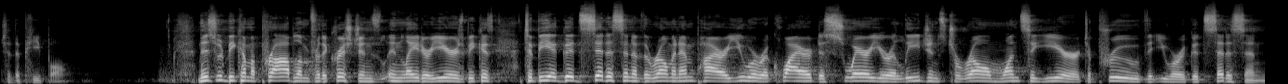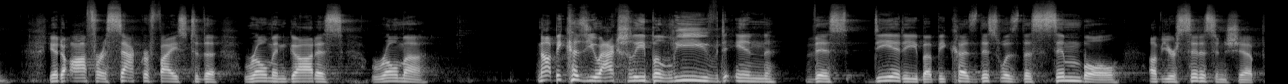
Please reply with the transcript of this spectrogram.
to the people. This would become a problem for the Christians in later years because to be a good citizen of the Roman Empire, you were required to swear your allegiance to Rome once a year to prove that you were a good citizen. You had to offer a sacrifice to the Roman goddess Roma, not because you actually believed in this deity, but because this was the symbol of your citizenship.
